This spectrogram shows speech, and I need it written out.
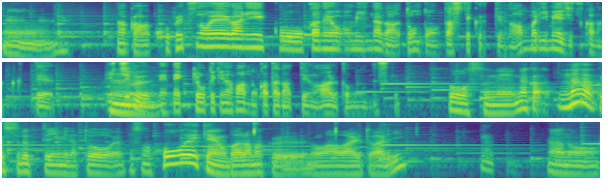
うん。なんか、個別の映画にこうお金をみんながどんどん出していくっていうのはあんまりイメージつかなくて、一部ね、熱狂的なファンの方がっていうのはあると思うんですけそうですね。なんか、長くするっていう意味だと、やっぱその放映権をばらまくのは割とあり、うんあの、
